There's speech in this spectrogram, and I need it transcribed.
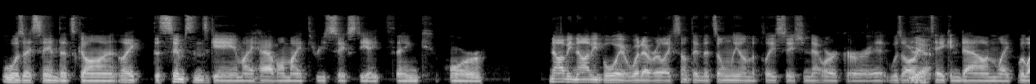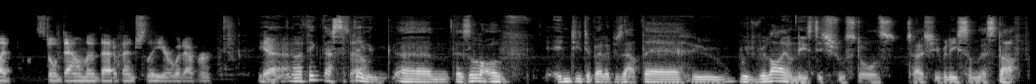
what was I saying that's gone? Like the Simpsons game I have on my 360, I think, or Noby Noby Boy or whatever, like something that's only on the PlayStation Network or it was already Yeah. taken down. Like, will I still download that eventually or whatever? Yeah, and I think that's the So- thing. Um, there's a lot of indie developers out there who would rely on these digital stores to actually release some of their stuff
